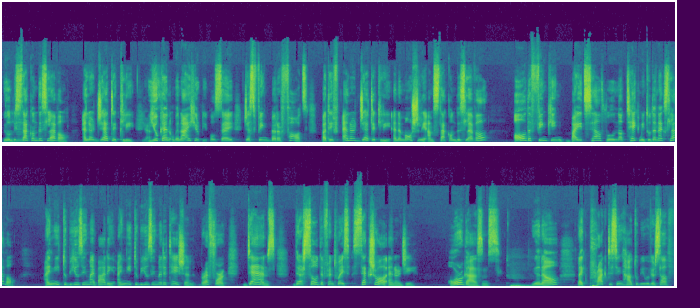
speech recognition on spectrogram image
You will be mm-hmm. stuck on this level energetically. You can, when I hear people say, just think better thoughts, but if energetically and emotionally I'm stuck on this level, all the thinking by itself will not take me to the next level. I need to be using my body. I need to be using meditation, breath work, dance. There are so different ways. Sexual energy, orgasms, you know, like practicing how to be with yourself,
